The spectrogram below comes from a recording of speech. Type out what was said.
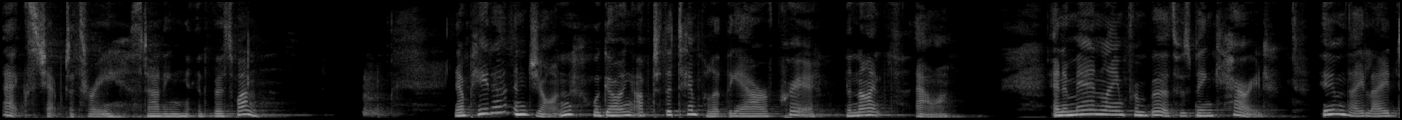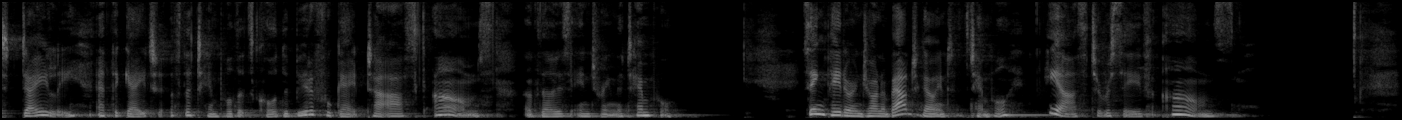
Acts chapter 3, starting at verse 1. Now, Peter and John were going up to the temple at the hour of prayer, the ninth hour. And a man lame from birth was being carried, whom they laid daily at the gate of the temple that's called the Beautiful Gate to ask alms of those entering the temple. Seeing Peter and John about to go into the temple, he asked to receive alms.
